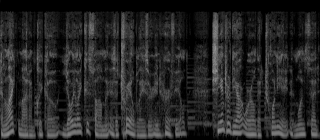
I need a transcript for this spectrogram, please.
And like Madame Clicquot, Yayoi Kusama is a trailblazer in her field. She entered the art world at 28 and once said,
